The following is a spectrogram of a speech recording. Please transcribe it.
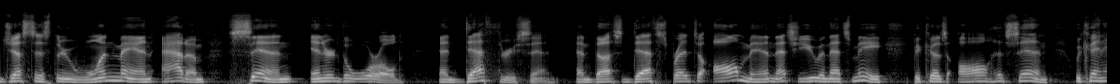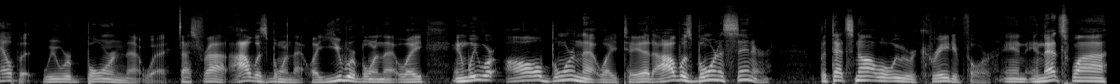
just as through one man Adam sin entered the world, and death through sin, and thus death spread to all men, that's you and that's me, because all have sinned. We can't help it. We were born that way." That's right. I was born that way. You were born that way. And we were all born that way, Ted. I was born a sinner, but that's not what we were created for. And, and that's why,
